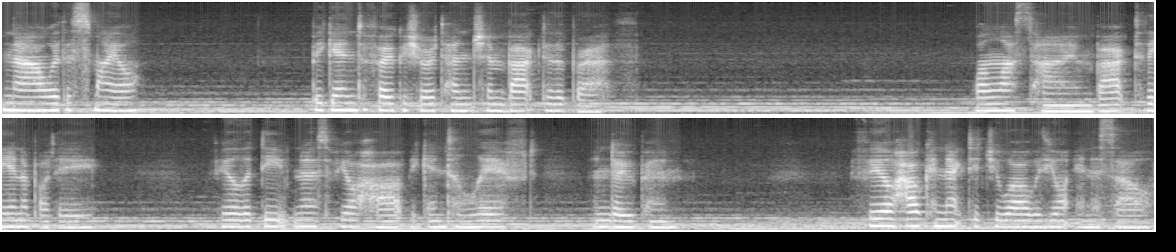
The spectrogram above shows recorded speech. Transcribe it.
Now, with a smile, begin to focus your attention back to the breath. One last time, back to the inner body. Feel the deepness of your heart begin to lift and open. Feel how connected you are with your inner self.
